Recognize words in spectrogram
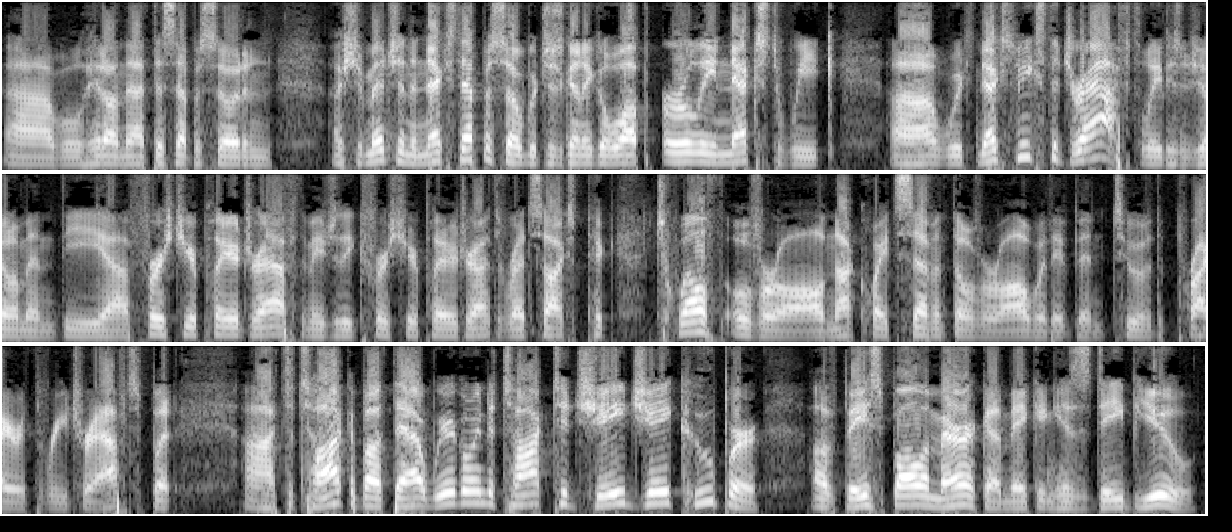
Uh, we'll hit on that this episode, and I should mention the next episode, which is going to go up early next week. Uh, which next week's the draft, ladies and gentlemen, the uh, first-year player draft, the Major League first-year player draft. The Red Sox pick 12th overall, not quite seventh overall, where they've been two of the prior three drafts. But uh, to talk about that, we're going to talk to J.J. Cooper of Baseball America, making his debut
